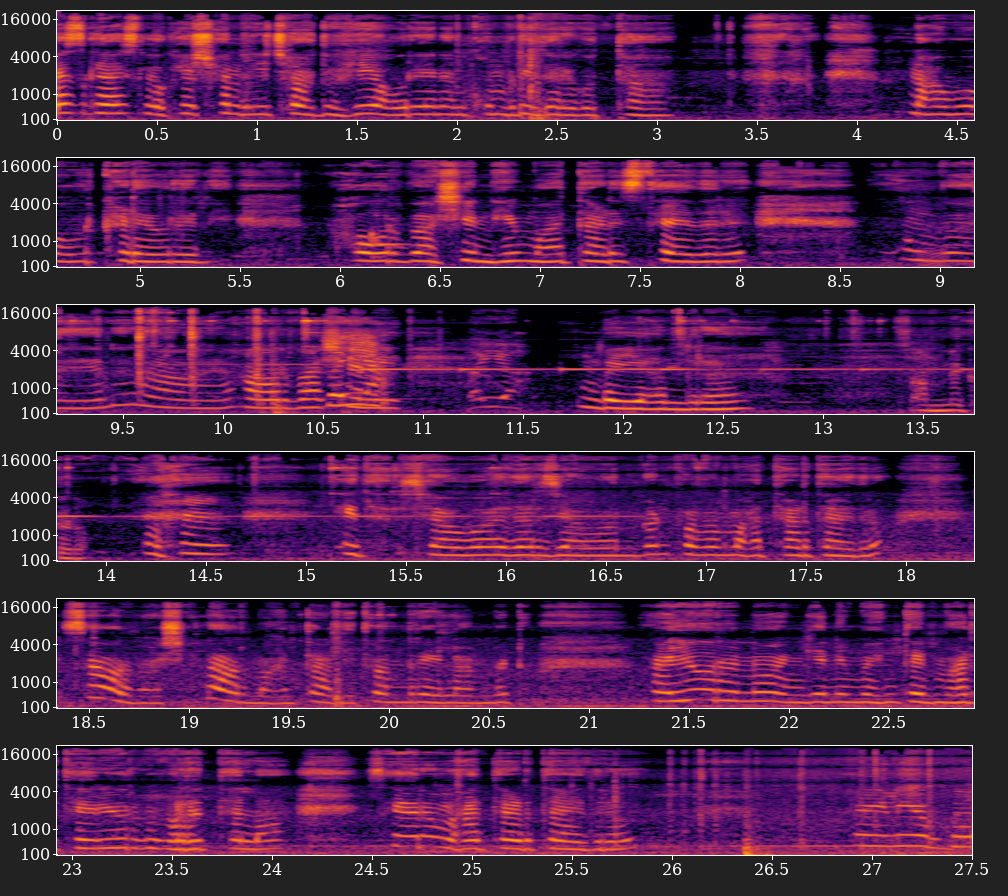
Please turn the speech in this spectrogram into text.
ಎಸ್ ಗೈಸ್ ಲೊಕೇಶನ್ ರೀಚ್ ಆದ್ವಿ. ಅವ್ರೇನು ಅನ್ಕೊಂಡ್ಬಿಟ್ಟಿದ್ದಾರೆ ಗೊತ್ತಾ? ನಾವು ಅವ್ರ ಕಡೆಯವರೇನೆ ಅವ್ರ ಭಾಷೆನೇ ಮಾತಾಡಿಸ್ತಾ ಇದ್ದಾರೆ. ಏನು ಅವ್ರ ಭಾಷೆ ಅಯ್ಯೋ ಬಯ್ಯ ಅಂದ್ರೆ? ಇದರ್ ಜಾವ ಅದರ ಜಾವ ಅಂದ್ಕೊಂಡು ಪಾಪ ಮಾತಾಡ್ತಾ ಇದ್ರು. ಸೊ ಅವ್ರ ಭಾಷೆನ ಅವ್ರು ಮಾತಾಡಿ ತೊಂದರೆ ಇಲ್ಲ ಅಂದ್ಬಿಟ್ಟು ಇವರು ಹಂಗೆ ಮೇಂಟೈನ್ ಮಾಡ್ತಾಯಿದ್ರು ಇವ್ರಿಗೂ ಬರುತ್ತಲ್ಲ. ಸೊ ಇವರು ಮಾತಾಡ್ತಾ ಇದ್ರು. ಹೋಗು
